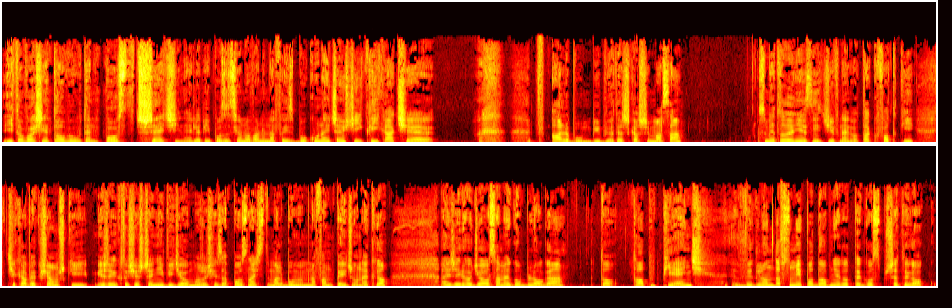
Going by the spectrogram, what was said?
I to właśnie to był ten post trzeci, najlepiej pozycjonowany na Facebooku. Najczęściej klikacie w album Biblioteczka Szymasa. W sumie to nie jest nic dziwnego, tak? Fotki, ciekawe książki. Jeżeli ktoś jeszcze nie widział, może się zapoznać z tym albumem na fanpage'u Necro. A jeżeli chodzi o samego bloga, to top 5 wygląda w sumie podobnie do tego sprzed roku.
